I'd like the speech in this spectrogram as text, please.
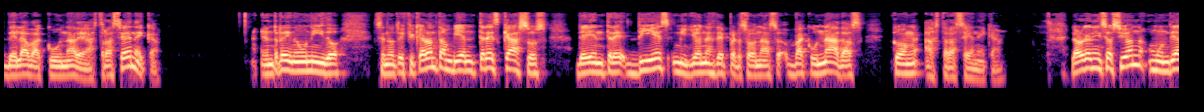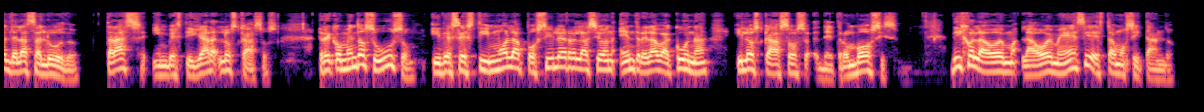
de la vacuna de AstraZeneca. En Reino Unido se notificaron también tres casos de entre 10 millones de personas vacunadas con AstraZeneca. La Organización Mundial de la Salud, tras investigar los casos, recomendó su uso y desestimó la posible relación entre la vacuna y los casos de trombosis. Dijo la, OMS, y estamos citando,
